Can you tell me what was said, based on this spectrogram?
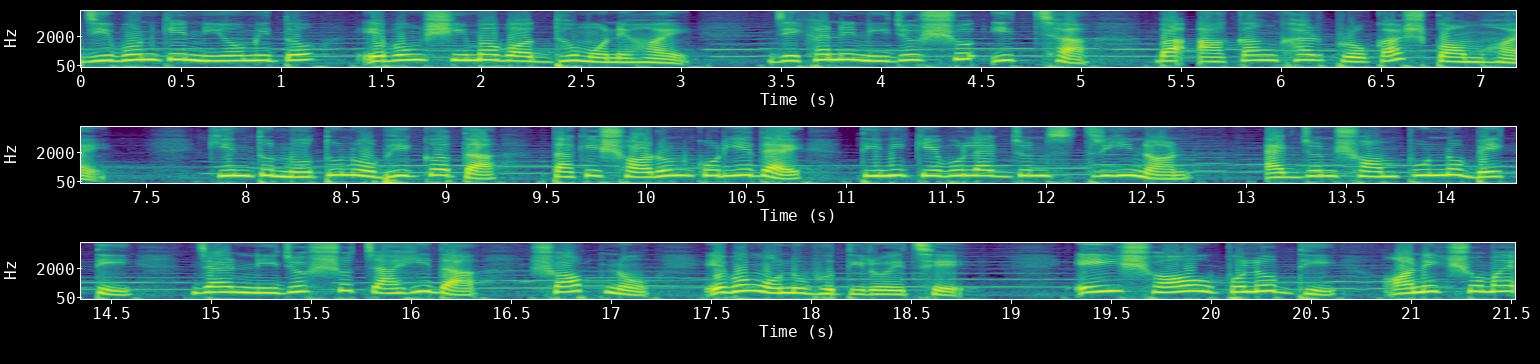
জীবনকে নিয়মিত এবং সীমাবদ্ধ মনে হয়, যেখানে নিজস্ব ইচ্ছা বা আকাঙ্ক্ষার প্রকাশ কম হয়। কিন্তু নতুন অভিজ্ঞতা তাকে স্মরণ করিয়ে দেয় তিনি কেবল একজন স্ত্রী নন, একজন সম্পূর্ণ ব্যক্তি যার নিজস্ব চাহিদা, স্বপ্ন এবং অনুভূতি রয়েছে। এই স্ব উপলব্ধি অনেক সময়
